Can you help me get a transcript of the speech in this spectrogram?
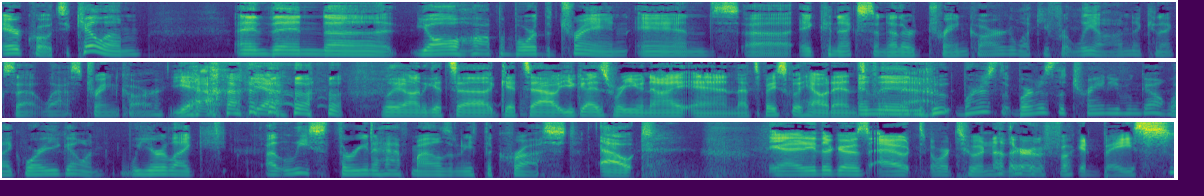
Air quotes, you kill him. And then uh, you all hop aboard the train, and uh, it connects another train car. Lucky for Leon, it connects that last train car. Yeah, yeah. Leon gets uh gets out. You guys reunite, and that's basically how it ends. And for then that. who? Where's the? Where does the train even go? Like, where are you going? You're like at least three and a half miles underneath the crust. out. Yeah, it either goes out or to another fucking base.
